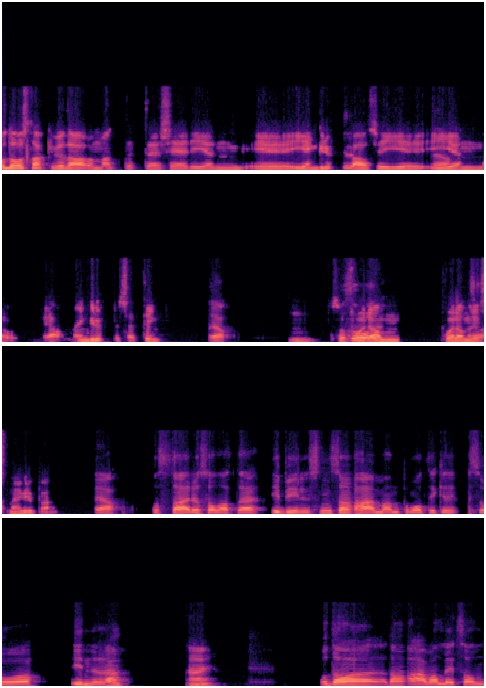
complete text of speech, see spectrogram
Og da snakker vi da om at dette skjer i en, i, en gruppe, altså i, i en, ja, en gruppesetting. Ja. Mm. Så så foran, foran resten av gruppa. Ja. Og så er det jo sånn at det, i begynnelsen så er man på en måte ikke så inni det. Nei? Og da, da er man litt sånn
